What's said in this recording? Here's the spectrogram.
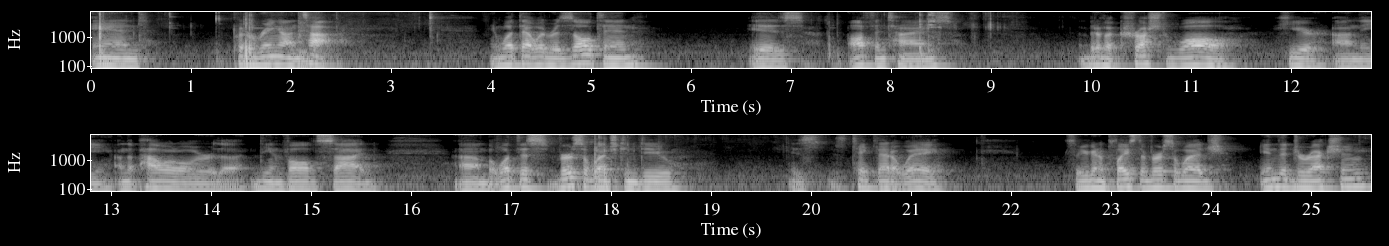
and put a ring on top. And what that would result in is oftentimes a bit of a crushed wall here on the on the powder or the, the involved side. Um, but what this VursaWedge can do is, is take that away. So you're gonna place the VursaWedge in the direction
